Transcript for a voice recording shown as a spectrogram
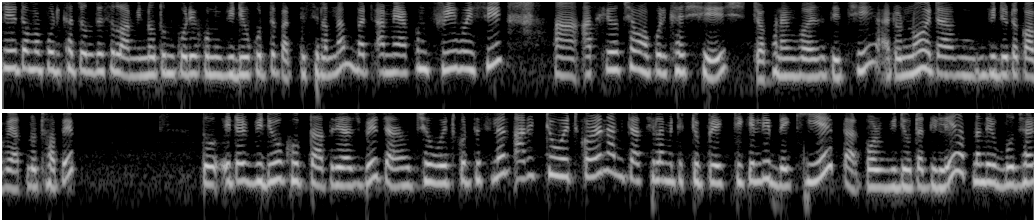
যেহেতু আমার পরীক্ষা চলতেছিল, আমি নতুন করে কোনো ভিডিও করতে পারতেছিলাম না বাট আমি এখন ফ্রি হয়েছি আজকে হচ্ছে আমার পরীক্ষা শেষ, যখন আমি ভয়েস দিচ্ছি। আই ডোন্ট নো এটা ভিডিওটা কবে আপলোড হবে। তো এটার ভিডিও খুব তাড়াতাড়ি আসবে। যারা হচ্ছে ওয়েট করতেছিলেন আর একটু ওয়েট করেন, আমি চাচ্ছিলাম এটা একটু প্র্যাকটিক্যালি দেখিয়ে তারপর ভিডিওটা দিলে আপনাদের বোঝার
